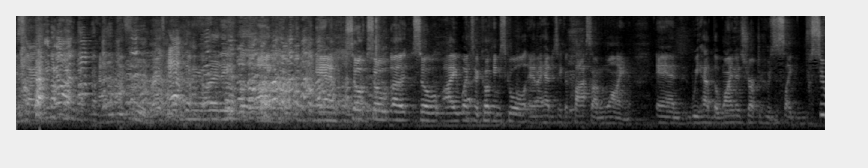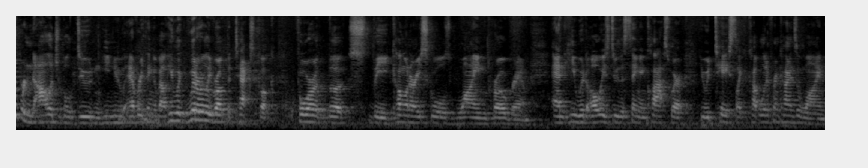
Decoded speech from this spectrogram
keep going. Had to be food, right? Happening already. Um, and so, so, uh, so I went to cooking school and I had to take a class on wine. And we had the wine instructor who's this like super knowledgeable dude, and he knew everything about. He like, literally wrote the textbook for the the culinary school's wine program. And he would always do this thing in class where you would taste like a couple of different kinds of wine,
